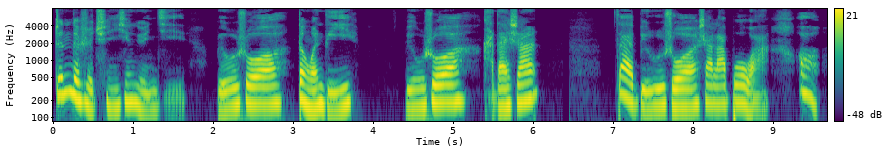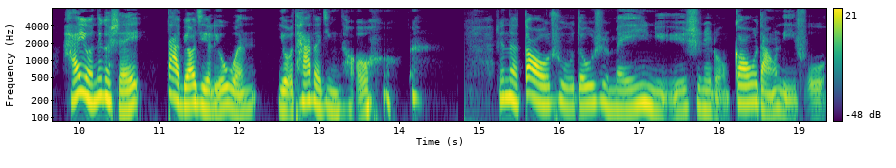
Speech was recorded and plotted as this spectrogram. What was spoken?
真的是群星云集。比如说邓文迪，比如说卡戴珊，再比如说莎拉波娃，哦，还有那个谁。大表姐刘雯有她的镜头，真的到处都是美女，是那种高档礼服，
